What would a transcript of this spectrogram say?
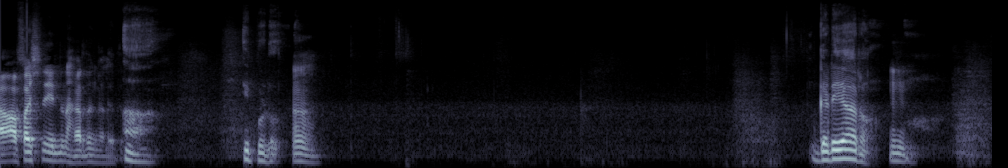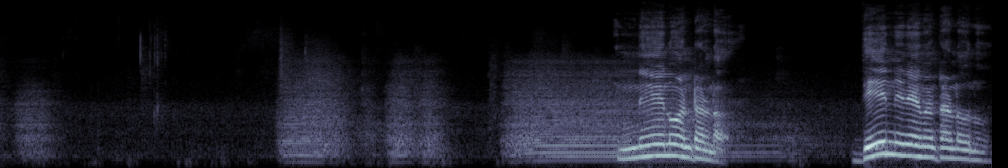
ఆ ప్రశ్న ఏంటి నాకు అర్థం కాలేదు. ఇప్పుడు గడియారం నేను అంటాండవు దేన్ని నేను అంటాండవు నువ్వు?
